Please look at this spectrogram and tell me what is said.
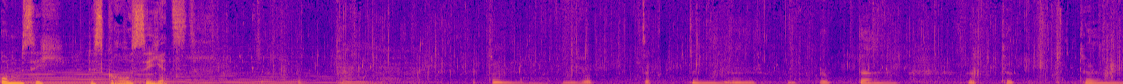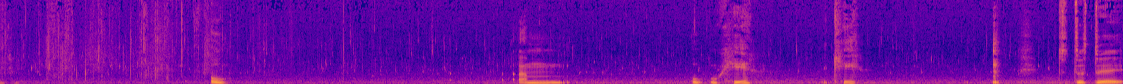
Um sich das große Jetzt. Oh. Ähm. Okay. Okay. Tust du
